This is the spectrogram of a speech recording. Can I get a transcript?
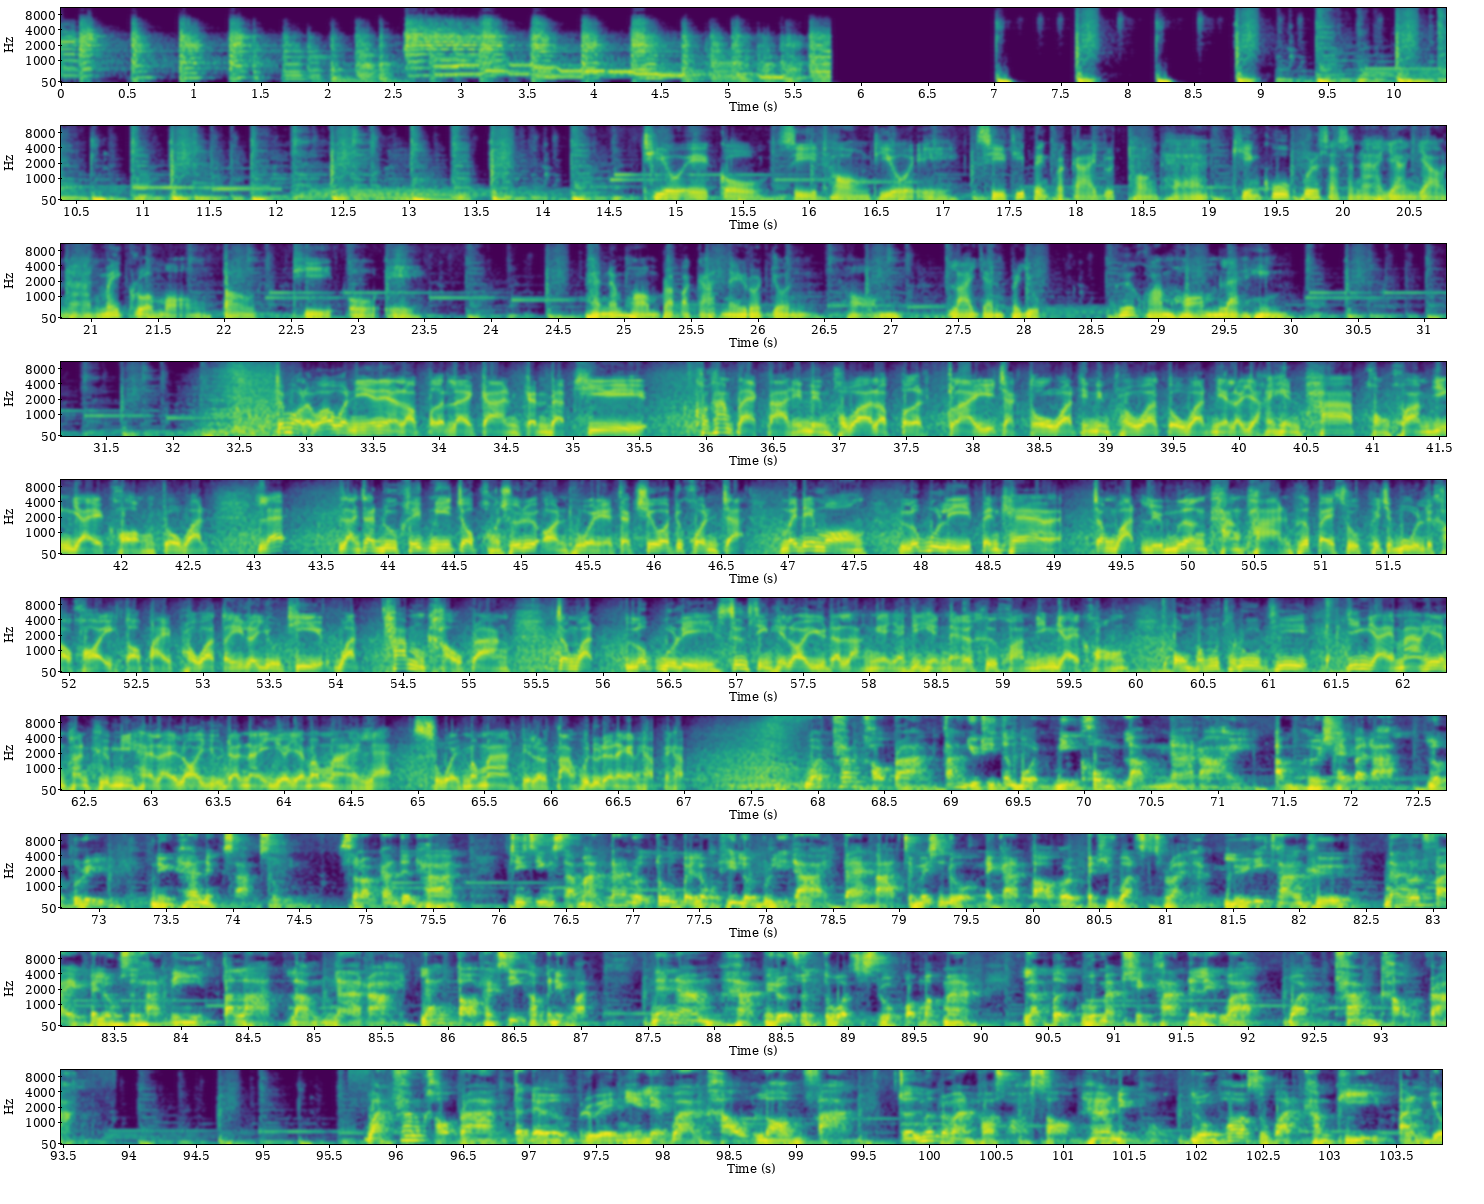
TOA Go สีทอง TOA สีที่เป็นประกายดุจทองแท้ เคียงคู่พุทธศาสนาอย่างยาวนานไม่กลัวหมองต้อง TOA ผ่นน้ำหอมปรับอากาศในรถยนต์ หอม ลายยันประยุกต์ เพื่อความหอมและเฮงจะบอกเลยว่าวันนี้เนี่ยเราเปิดรายการกันแบบที่ค่อนข้างแปลกตานิดนึงเพราะว่าเราเปิดไกลจากตัววัดนิดนึงเพราะว่าตัววัดเนี่ยเราอยากให้เห็นภาพของความยิ่งใหญ่ของตัววัด และ หลังจากดูคลิปนี้จบของช่วยด้วยออนทัวร์เนี่ยจะเชื่อว่าทุกคนจะไม่ได้มองลบบุรีเป็นแค่จังหวัดหรือเมืองทางผ่าน เพื่อไปสู่เพชรบูรณ์หรือเขาคออีกต่อไป เพราะว่าตอนนี้เราอยู่ที่วัดถ้ำเขาปราง จังหวัดลบบุรี ซึ่งสิ่งที่ลอยอยู่ด้านหลังเนี่ยอย่างที่เห็นนะก็คือความยิ่งใหญ่ขององค์พระพุทธรูปที่ยิ่งใหญ่มากที่สำคัญคือมีไฮไลท์ลอยอยู่ด้านในอีกเยอะแยะมากมาย และสวยมากๆเดี๋ยวเราตามไปดูด้านในกันครับไปครับ วัดถ้ำเขาปรางตั้งอยู่ที่ตำบลนิคมลำนาราย อำเภอชัยบาดาล ลบบุรี 15130 สำหรับการเดินทางจริงๆ สามารถนั่งรถตู้ไปลงที่ลบบุรีได้ แต่อาจจะไม่สะดวกในการต่อรถไปที่วัดสักเท่าไหร่นะหรืออีกทางคือ นั่งรถไฟไปลงสถานีตลาดลำนาราย และต่อแท็กซี่เข้าไปในวัด แนะนำหากมีรถส่วนตัวจะสะดวกกว่ามากๆ และเปิด Google Map เช็คทางได้เลยว่า วัดถ้ำเขาปราง วัดถ้ำเขาปรางแต่เดิมบริเวณนี้เรียกว่าเขาล้อมฟางจนเมื่อประมาณพศ 2516 หลวงพ่อสุวัตคัมภีปัญโย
